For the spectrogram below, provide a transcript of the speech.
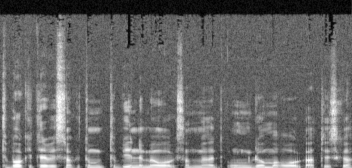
tilbake til det vi snakket om til å begynne med òg, med ungdommer òg. At vi skal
